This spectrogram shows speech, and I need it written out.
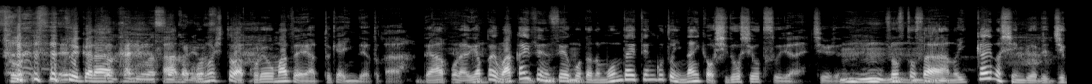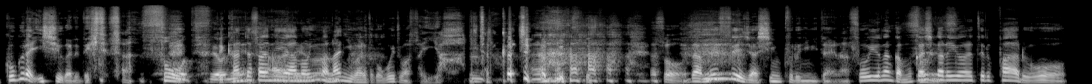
そうですね。それからわかります、かります。この人はこれをまずやっときゃいいんだよとか、で、あ、ほら、やっぱり若い先生ほどの問題点ごとに何かを指導しようとするじゃない、治療そうするとさ、あの、1回の診療で10個ぐらいイシューが出てきてさ、そうですよで、ね。患者さんに、あの、今何言われたか覚えてますか？いやー、みたいな感じなんですそう。だからメッセージはシンプルにみたいな、そういうなんか昔から言われてるパールを、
